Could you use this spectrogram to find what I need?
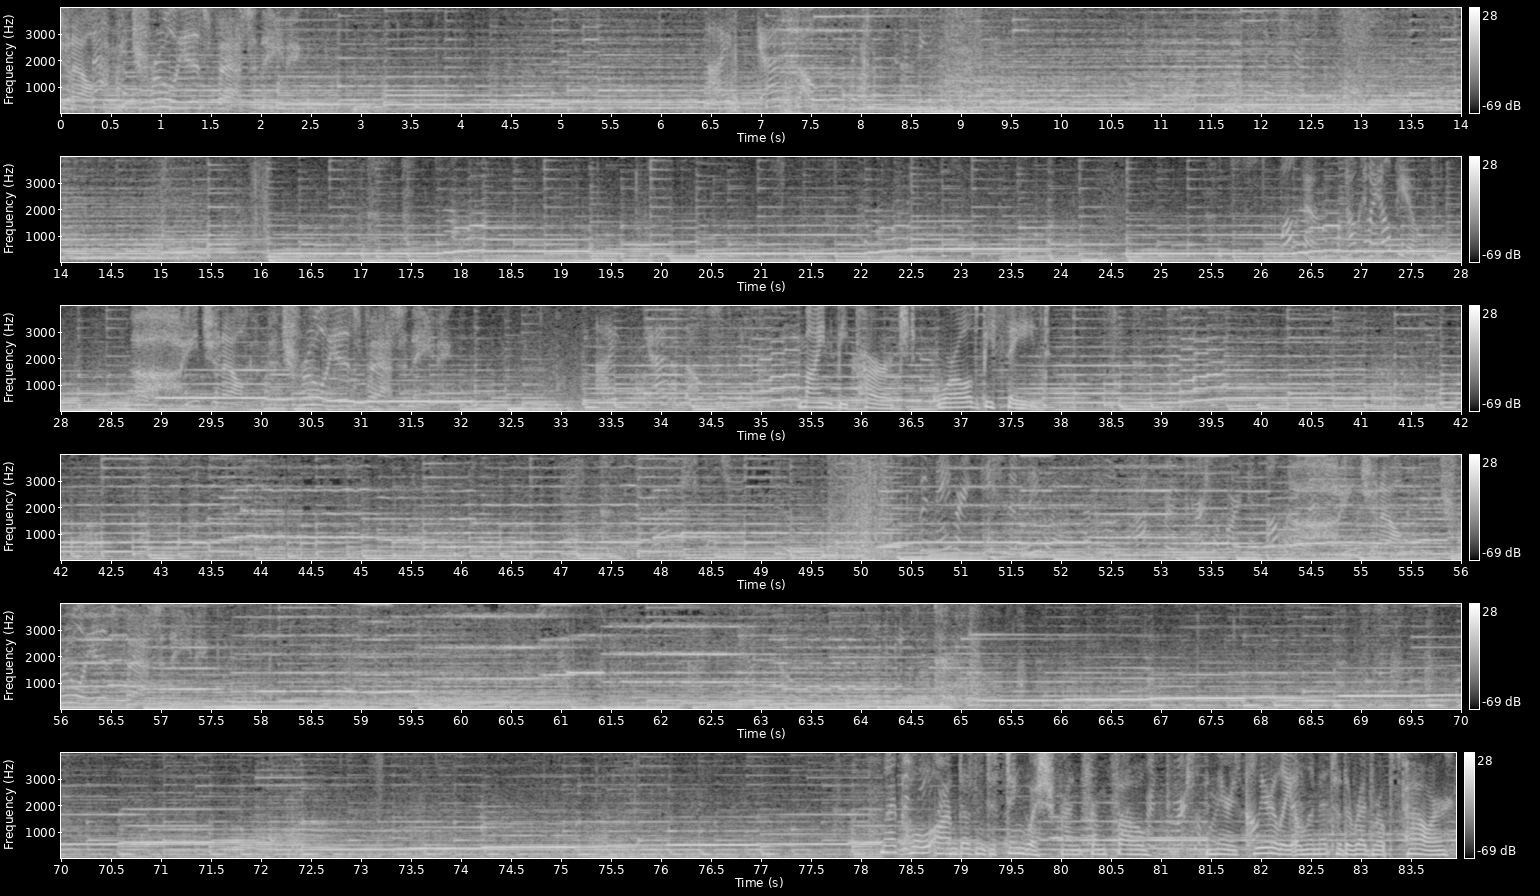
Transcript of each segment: Ancient alchemy truly is fascinating. Mind be purged, world be saved. Distinguish friend from foe, and there is clearly a limit to the Red Rope's power.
